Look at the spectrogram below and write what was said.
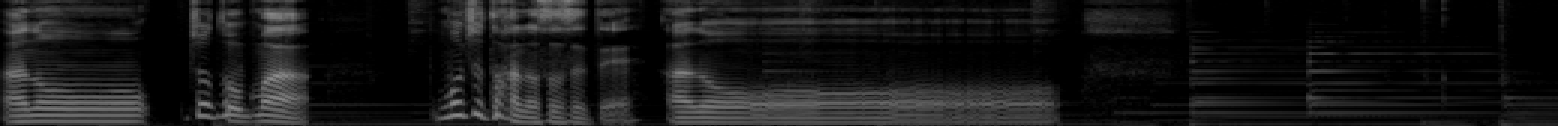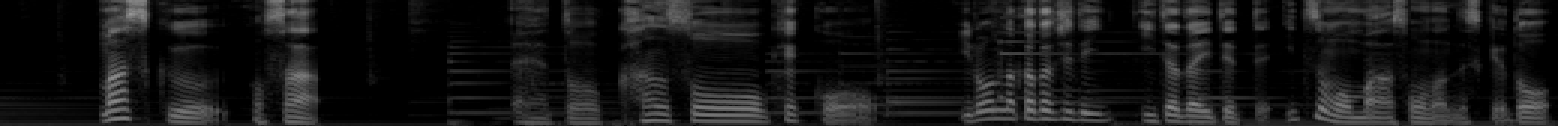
あのー、ちょっとまあ、もうちょっと話させて、あのー、マスクのさ、え、ー、と、感想を結構いろんな形でいただいてていつもまあそうなんですけど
